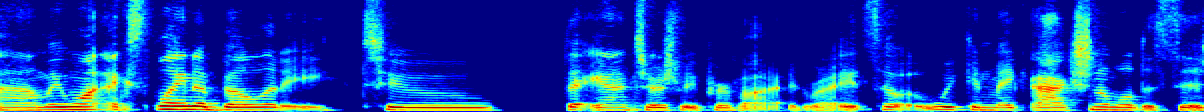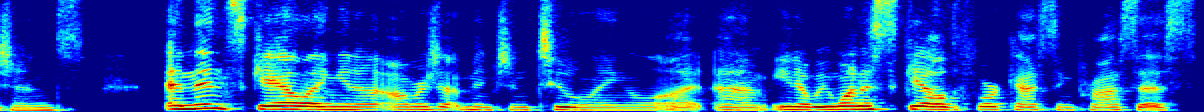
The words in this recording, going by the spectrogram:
Um, we want explainability to the answers we provide, right? So we can make actionable decisions. And then scaling, you know, Amarjot mentioned tooling a lot. Um, you know, we want to scale the forecasting process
